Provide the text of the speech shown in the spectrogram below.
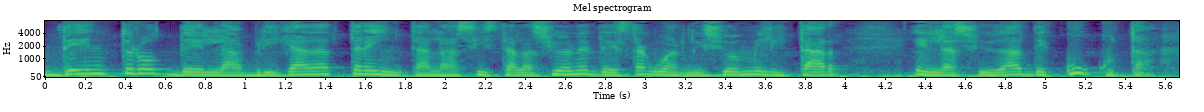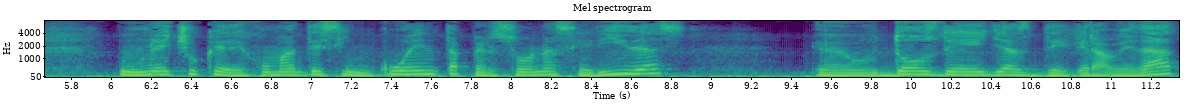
dentro de la Brigada 30, las instalaciones de esta guarnición militar en la ciudad de Cúcuta. Un hecho que dejó más de 50 personas heridas, eh, dos de ellas de gravedad,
